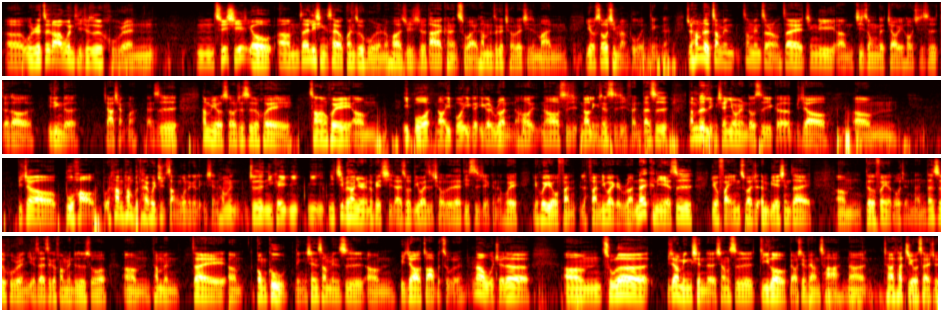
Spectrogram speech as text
呃，我觉得最大的问题就是湖人，嗯，其实其实有嗯在例行赛有关注湖人的话，其实就大概看得出来，他们这个球队其实蛮有时候其实蛮不稳定的。就他们的账面账面阵容在经历嗯季中的交易后，其实得到了一定的。加强嘛，但是他们有时候就是会常常会嗯一波，然后一波一个一个 run，然后然后十几，然后领先十几分，但是他们的领先永远都是一个比较嗯比较不好，不他们他们不太会去掌握那个领先，他们就是你可以你你你基本上永远都可以期待说另外一支球队在第四节可能会也会有反 反另外一个 run，那肯定也是有反映出来，就 NBA 现在。嗯，得分有多简单？但是湖人也在这个方面，就是说，嗯，他们在嗯巩固领先上面是嗯比较抓不住的。那我觉得，嗯，除了比较明显的，像是 D'Lo 表现非常差，那他他季后赛就。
